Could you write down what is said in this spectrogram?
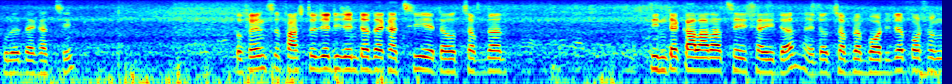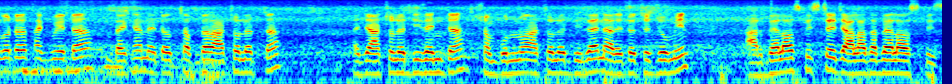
খুলে দেখাচ্ছি। তো ফ্রেন্ডস ফার্স্টে যে ডিজাইনটা দেখাচ্ছি, এটা হচ্ছে আপনার তিনটা কালার আছে এই শাড়িটার। এটা হচ্ছে আপনার বডিটার প্রসঙ্গটা থাকবে এটা। দেখেন, এটা হচ্ছে আপনার আঁচলেরটা। এই যে আঁচলের ডিজাইনটা, সম্পূর্ণ আঁচলের ডিজাইন আর এটা হচ্ছে জমিন। আর ব্লাউজ পিসটা যে আলাদা ব্লাউজ পিস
